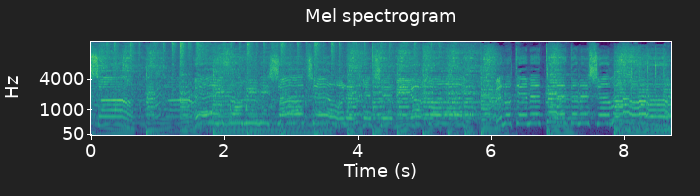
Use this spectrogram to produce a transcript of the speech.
חדשה איזו מיני שעת שהולכת שבי אחריי ונותנת את הנשמה?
